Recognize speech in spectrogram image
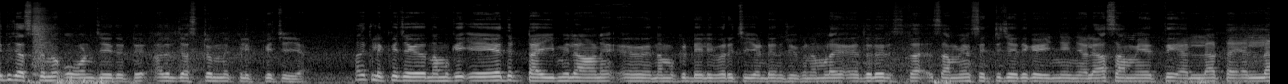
ഇത് ജസ്റ്റ് ഒന്ന് ഓൺ ചെയ്തിട്ട് അതിൽ ജസ്റ്റ് ഒന്ന് ക്ലിക്ക് ചെയ്യുക അത് ക്ലിക്ക് ചെയ്ത് നമുക്ക് ഏത് ടൈമിലാണ് നമുക്ക് ഡെലിവറി ചെയ്യേണ്ടതെന്ന് ചോദിക്കുന്നത് നമ്മൾ ഏതൊരു സമയം സെറ്റ് ചെയ്ത് കഴിഞ്ഞ് കഴിഞ്ഞാൽ ആ സമയത്ത് എല്ലാ എല്ലാ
